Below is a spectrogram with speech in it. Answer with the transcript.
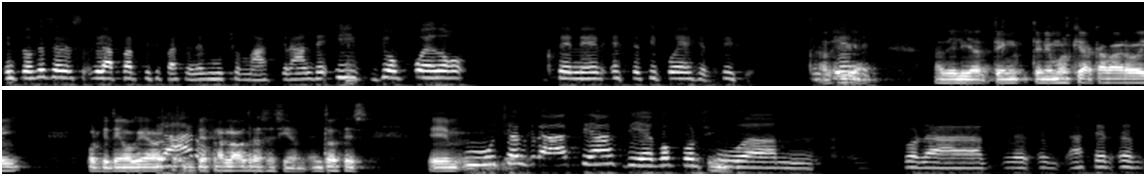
Entonces la participación es mucho más grande y yo puedo tener este tipo de ejercicios. Adelia, tenemos que acabar hoy porque tengo que empezar la otra sesión. Entonces, em, muchas gracias, Diego, por tu por la, eh, hacer em,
